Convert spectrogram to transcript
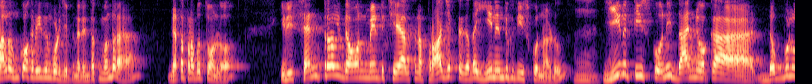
మళ్ళీ ఇంకొక రీజన్ కూడా చెప్పినారు. ఇంతకు ముందర గత ప్రభుత్వంలో ఇది సెంట్రల్ గవర్నమెంట్ చేయాల్సిన ప్రాజెక్ట్ కదా ఈయన ఎందుకు తీసుకున్నాడు. ఈయన తీసుకొని దాన్ని ఒక డబ్బులు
